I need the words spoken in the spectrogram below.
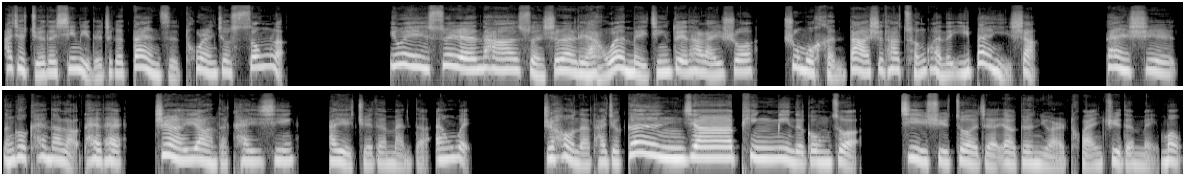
他就觉得心里的这个担子突然就松了。因为虽然他损失了两万美金，对他来说数目很大，是他存款的一半以上，但是能够看到老太太。这样的开心，他也觉得满得安慰。之后呢，他就更加拼命的工作，继续做着要跟女儿团聚的美梦。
